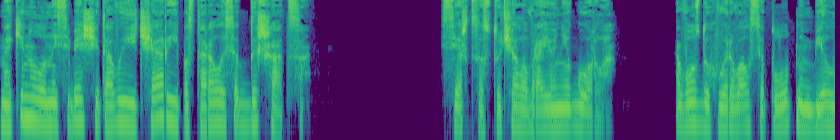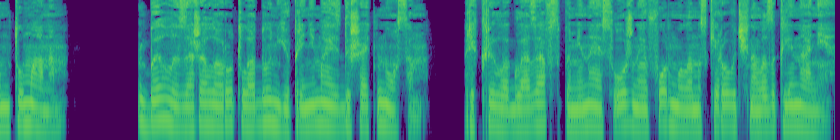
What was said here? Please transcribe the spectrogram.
накинула на себя щитовые чары и постаралась отдышаться. Сердце стучало в районе горла. Воздух вырывался плотным белым туманом. Белла зажала рот ладонью, принимаясь дышать носом. Прикрыла глаза, вспоминая сложные формулы маскировочного заклинания.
